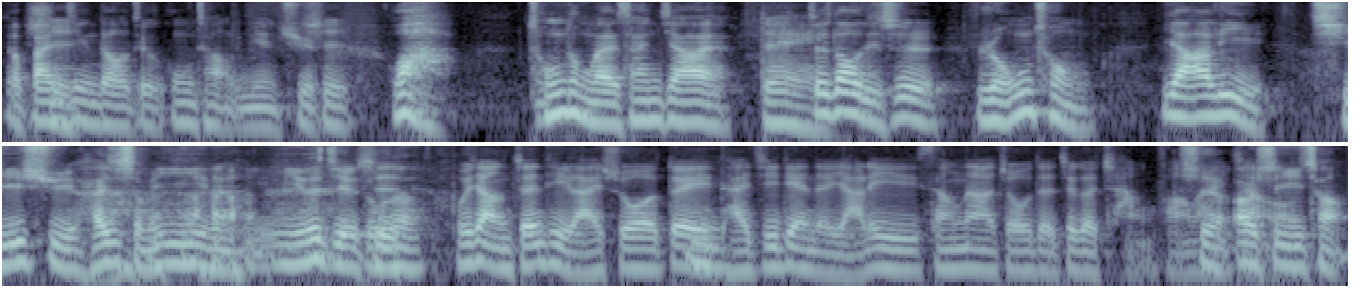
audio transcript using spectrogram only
要搬进到这个工厂里面去。是哇，总统来参加哎，对，这到底是荣宠、压力、期许还是什么意义呢？你的解读呢？我想整体来说，对台积电的亚利桑那州的这个厂房来讲，是二十一厂。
